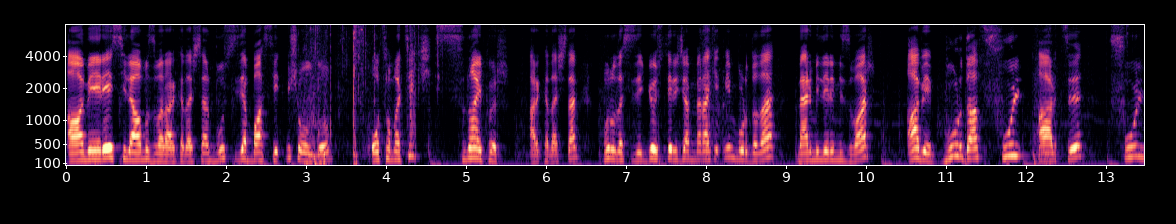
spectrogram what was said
AMR silahımız var arkadaşlar. Bu size bahsetmiş olduğum otomatik sniper arkadaşlar. Bunu da size göstereceğim merak etmeyin. Burada da mermilerimiz var. Abi burada full artı full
